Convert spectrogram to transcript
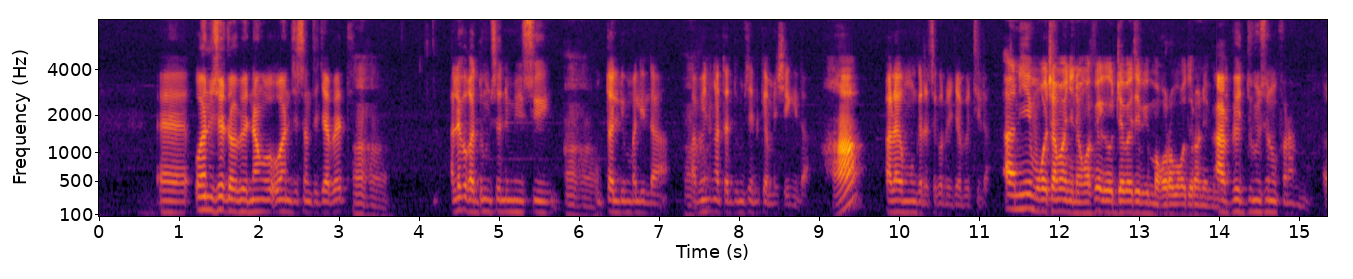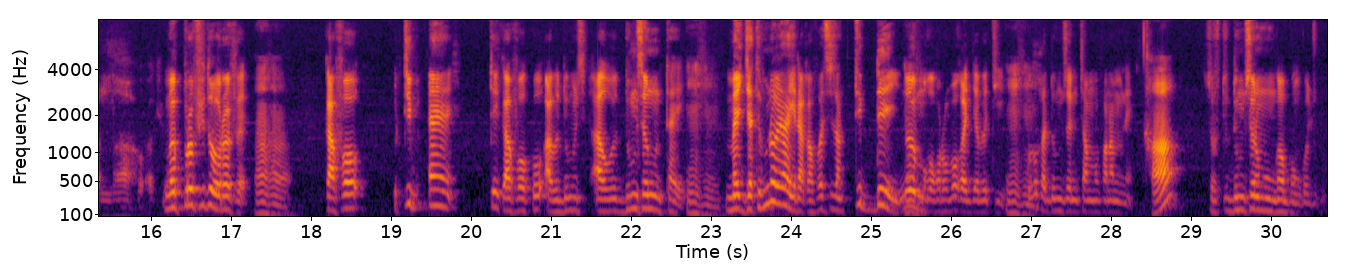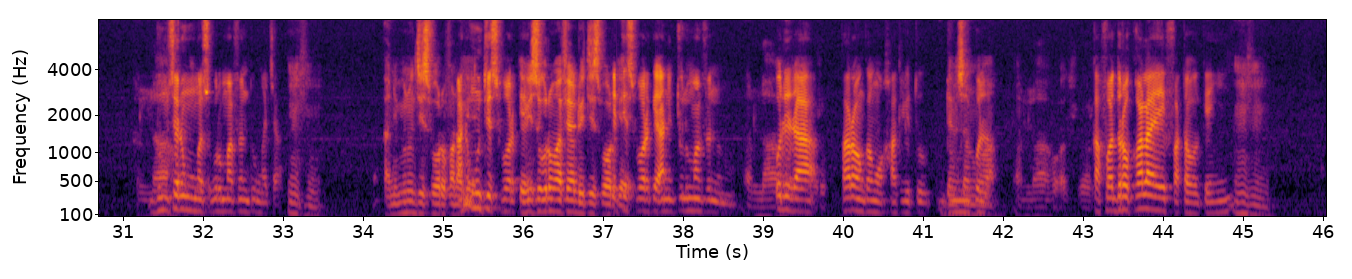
Eh, ONG dɔ bɛ n'an ko ONG santé diabète ale bɛ ka denmisɛnnin min suit u malila, taa Mali la a bɛ ɲini ka taa denmisɛnnin kɛmɛ seegin la Ala ye mun gɛrɛsɛgɛ don jabɛti la aa n'i ye mɔgɔ caman ɲininka f'e ko jabɛti bɛ maakɔrɔbaw dɔrɔn de minɛ a bɛ denmisɛnninw fana minɛ Alahu akibaru n bɛ profiter o yɔrɔ fɛ k'a fɔ type 1 tɛ k'a fɔ ko a bɛ denmisɛnninw ta ye mais mhm. jateminɛw y'a ira k'a sisang sisan type 2 n'o ye mhm. mɔgɔkɔrɔbaw ka jabɛti ye mhm. o bɛ ka denmisɛnnin caman fana minɛ surtout denmisɛnnin mu nga bon kojugu denmisɛnnin mun ka sukoromafɛn dun ka ca mhm. ani minnu ti sport fana ani minnu ti sport ke bi bɛ ma don i sport ke, ti sport ke ani tulumafɛn allah o de la parents kan k'u hakili to kula allahu akbar k'a fodro k'ala e fataw ke ni ye mhm.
